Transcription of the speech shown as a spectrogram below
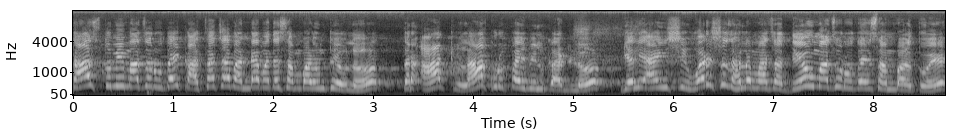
तास तुम्ही माझं हृदय काचाच्या भांड्यामध्ये सांभाळून ठेवलं तर आठ लाख रुपये बिल काढलं गेली ऐंशी वर्ष झालं माझा देव माझं हृदय सांभाळतोय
